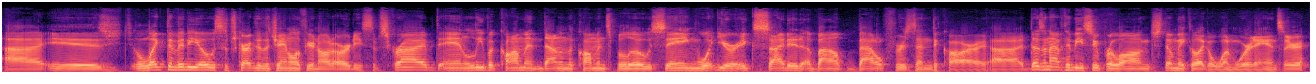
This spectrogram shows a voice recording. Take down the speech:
uh, is like the video, subscribe to the channel if you're not already subscribed, and leave a comment down in the comments below saying what you're excited about Battle for Zendikar. Uh, it doesn't have to be super long, just don't make it like a one-word answer.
